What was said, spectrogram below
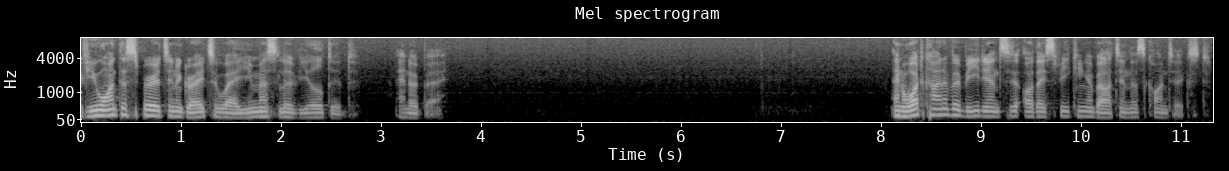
If you want the Spirit in a greater way, you must live yielded and obey. And what kind of obedience are they speaking about in this context?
